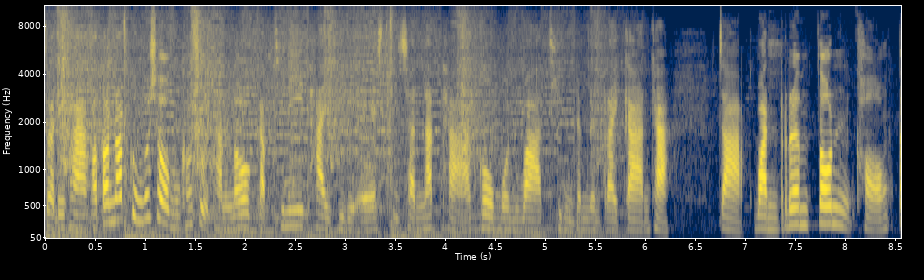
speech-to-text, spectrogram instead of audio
สวัสดีค่ะ ขอต้อนรับคุณผู้ชมเข้าสู่ทันโลกกับที่นี่ไทย PBS ดิฉันนัทธาโกมลวาทินดำเนินรายการค่ะ จากวันเริ่มต้นของป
